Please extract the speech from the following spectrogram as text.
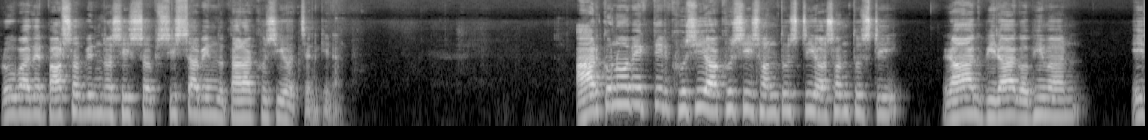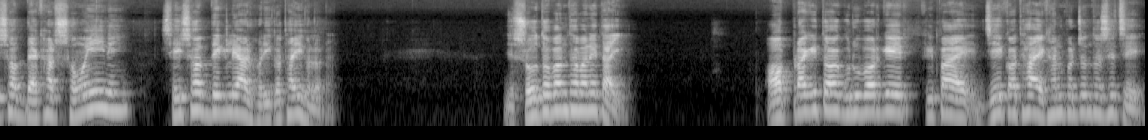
প্রভুপাদের পার্শ্বদবৃন্দ, শিষ্য, শিষ্যাবৃন্দ তারা খুশি হচ্ছেন কিনা। আর কোনো ব্যক্তির খুশি, অখুশি, সন্তুষ্টি, অসন্তুষ্টি, রাগ, বিরাগ, অভিমান এইসব দেখার সময়ই নেই। সেই সব দেখলে আর হরিকথাই হলো না। যে শ্রৌতপন্থা মানে তাই। অপ্রাকৃত গুরুবর্গের কৃপায় যে কথা এখান পর্যন্ত এসেছে,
